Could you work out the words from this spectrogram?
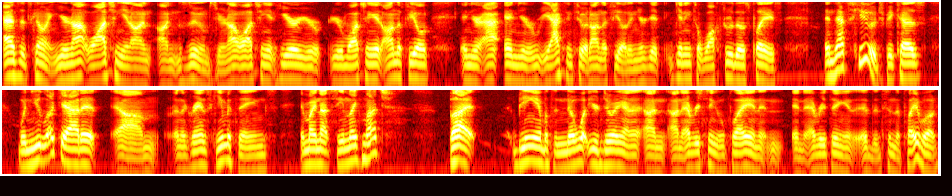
as it's going. You're not watching it on, on Zooms. You're not watching it here. You're you're watching it on the field, and you're at, and you're reacting to it on the field, and you're get, getting to walk through those plays, and that's huge because when you look at it um, in the grand scheme of things, it might not seem like much, but being able to know what you're doing on on, on every single play and, and and everything that's in the playbook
